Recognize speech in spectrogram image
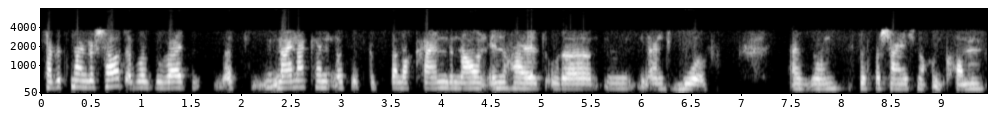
Ich habe jetzt mal geschaut, aber soweit es meiner Kenntnis ist, gibt es da noch keinen genauen Inhalt oder einen Entwurf. Also ist das wahrscheinlich noch im Kommen.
